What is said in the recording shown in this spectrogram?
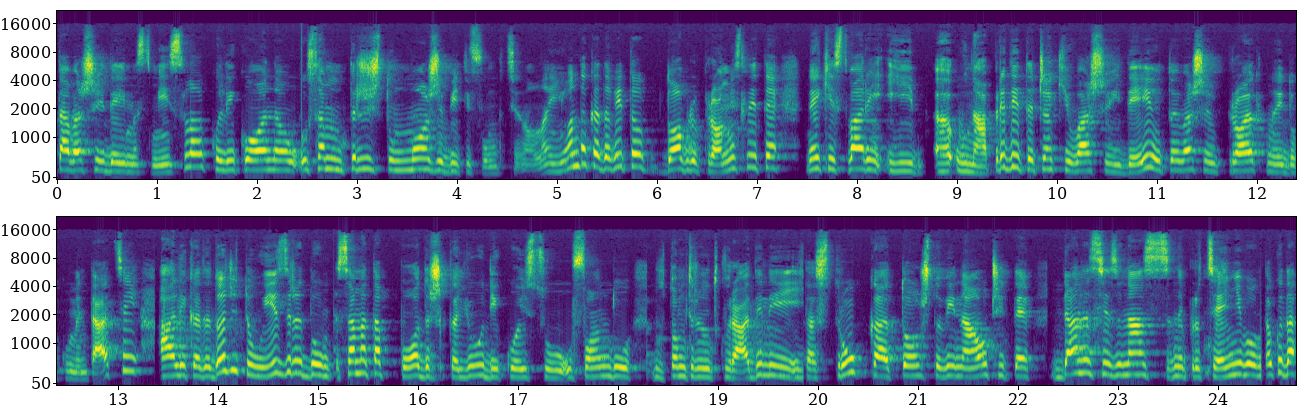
ta vaša ideja ima smisla, koliko ona u samom tržištu može biti funkcionalna. I onda kada vi to dobro promislite, neke stvari i uh, unapredite čak i u vašoj ideji, u toj vašoj projektnoj dokumentaciji, ali kada dođete u izradu, sama ta podrška ljudi koji su u fondu u tom trenutku radili i ta struka, to što vi naučite, danas je za nas neprocenjivo. Tako da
